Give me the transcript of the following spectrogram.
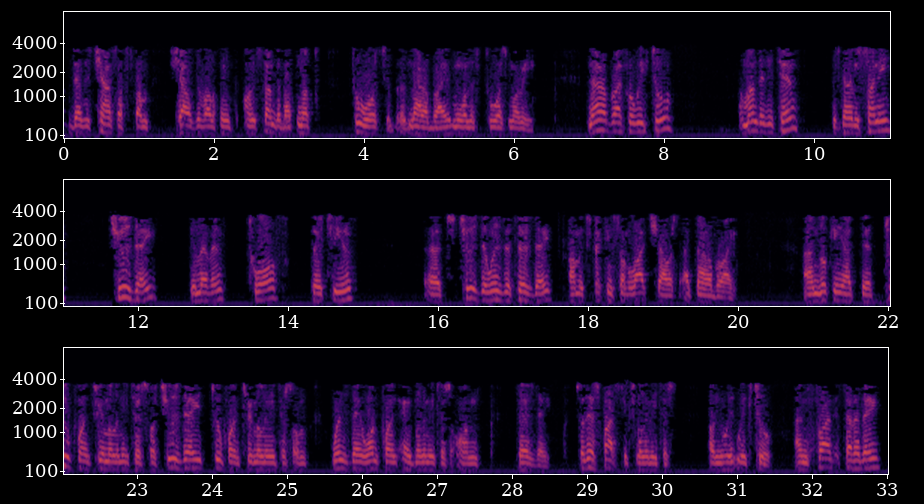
there's a chance of some showers developing on Sunday, but not towards Narrabri, more or less towards Moree. Narrabri for week two, on Monday the 10th, it's going to be sunny. Tuesday, 11th, 12th, 13th, uh, Tuesday, Wednesday, Thursday, I'm expecting some light showers at Narrabri. I'm looking at uh, 2.3 millimeters for Tuesday, 2.3 millimeters on Wednesday, 1.8 millimeters on Thursday. So there's five, six millimeters on week two. And Friday, Saturday,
